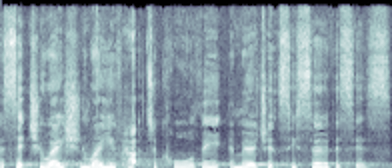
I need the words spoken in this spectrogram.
a situation where you've had to call the emergency services.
